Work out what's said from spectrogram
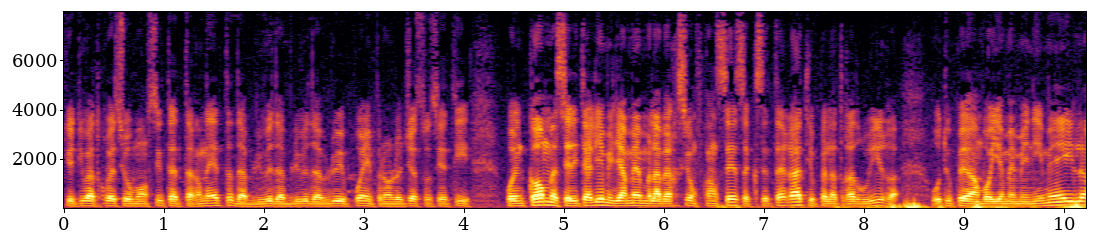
que tu vas trouver sur mon site internet www.hypnologiassociative.com. C'est l'italien, mais il y a même la version française, etc. Tu peux la traduire ou tu peux envoyer même un email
